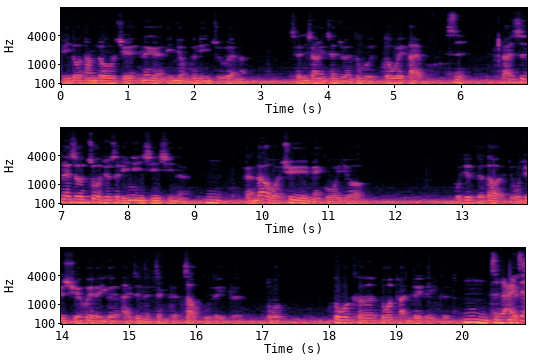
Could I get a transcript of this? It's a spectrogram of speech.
鼻窦，他们都学那个林永坤林主任啊，陈祥林陈主任都不都会带我，是，但是那时候做就是零零星星的。嗯等到我去美国以后，我就得到，我就学会了一个癌症的整个照顾的一个多多科多团队的一个。嗯，整个癌症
